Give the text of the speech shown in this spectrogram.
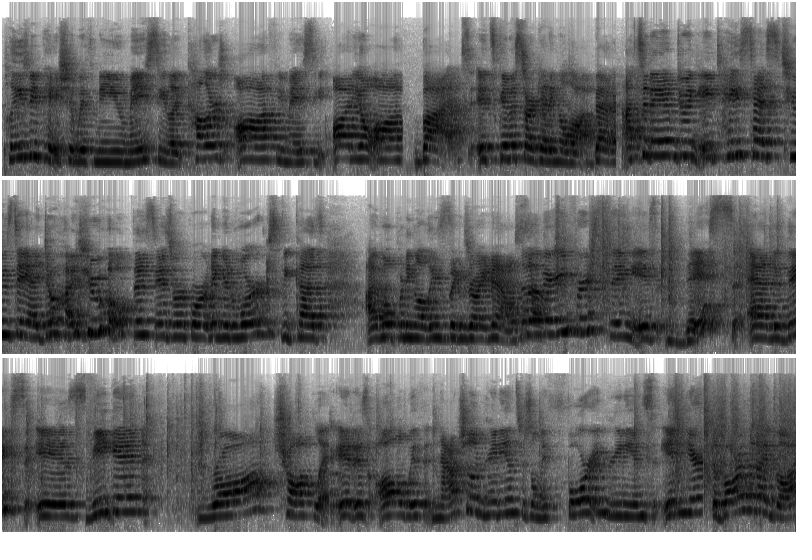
Please be patient with me. You may see like colors off, you may see audio off, but it's gonna start getting a lot better. Uh, today I'm doing a taste test Tuesday. I do, I do hope this is recording and works because I'm opening all these things right now. So the very first thing is this, and this is vegan raw chocolate. It is all with natural ingredients. There's only four ingredients in here. The bar that I got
